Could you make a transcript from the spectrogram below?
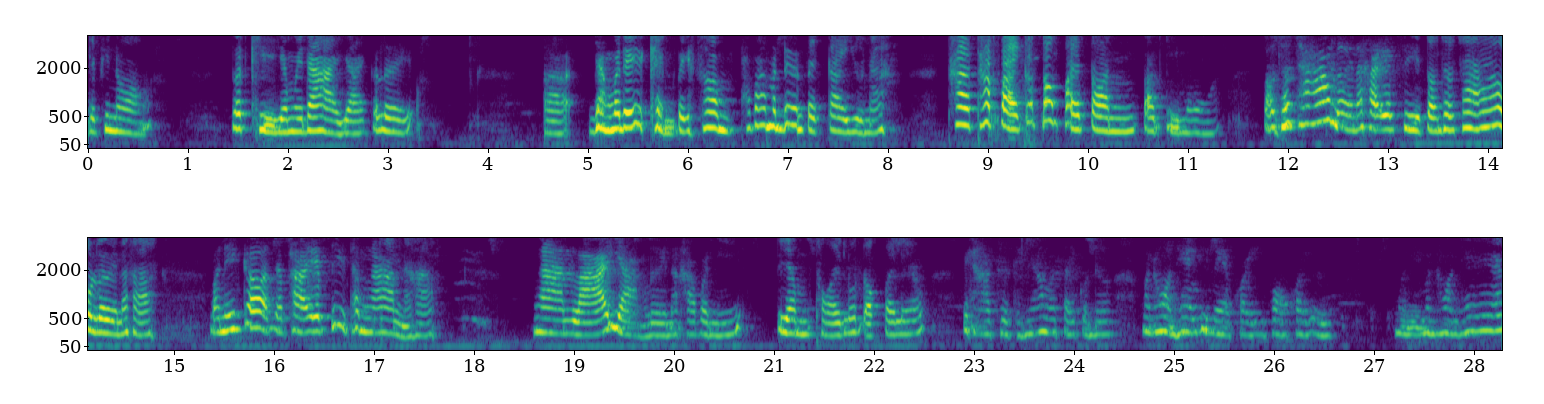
เด้พี่น้อง รถขี่ยังไม่ได้ยายก็เลยยังไม่ได้เข็นไปซ่อม เพราะว่ามันเดินไปไกลอยู่นะ ถ้าถ้าไปก็ต้องไปตอนตอนกี่โมง ตอนเช้าๆเลยนะคะ FC ตอนเช้าๆเลยนะคะ วันนี้ก็จะพา FC ทำงานนะคะ งานหลายอย่างเลยนะคะ วันนี้เตรียมถอยรถออกไปแล้ว ไปหาเสื้อแขนยาวมาใส่ก่อนเด้อมันห่อนแห้งที่แม่คอยอีพอคอยเอ่ย มื้อนี้มันหอนแห้ง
